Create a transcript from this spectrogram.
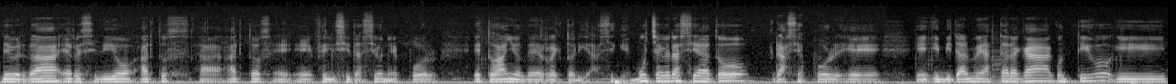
de verdad he recibido hartos, hartos felicitaciones por estos años de rectoría. Así que muchas gracias a todos, gracias por eh, eh, invitarme a estar acá contigo y,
